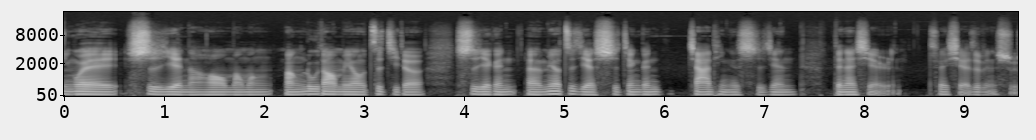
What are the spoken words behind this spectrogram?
因为事业，然后忙忙忙碌到没有自己的事业跟呃没有自己的时间跟家庭的时间的那些人，所以写了这本书。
